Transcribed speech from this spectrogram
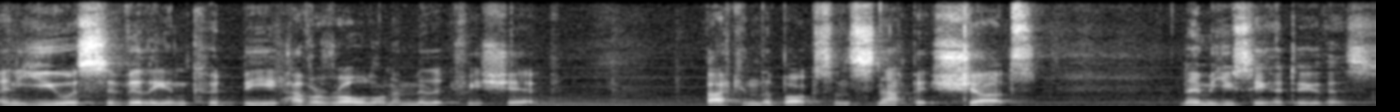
and you, a civilian, could be have a role on a military ship, back in the box and snap it shut. Naomi, you see her do this.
